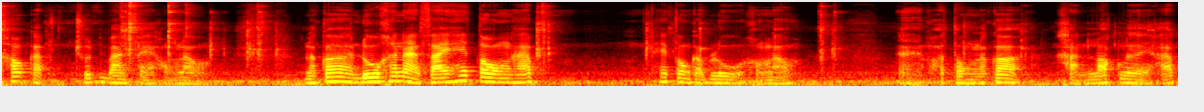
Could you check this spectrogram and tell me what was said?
เข้ากับชุดบานแฟของเรา แล้วก็ดูขนาดไซส์ให้ตรงครับ ให้ตรงกับรูของเราอพอตรงแล้วก็ขันล็อกเลยครับ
